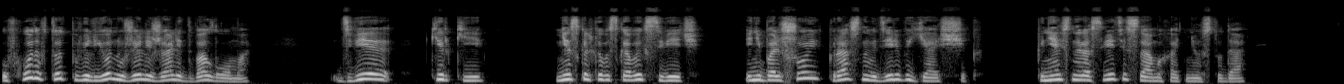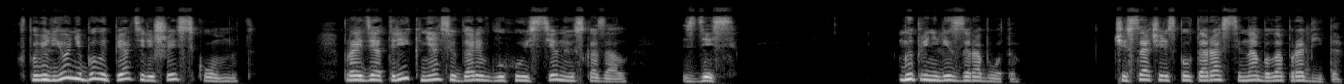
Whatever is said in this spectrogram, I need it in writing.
У входа в тот павильон уже лежали два лома, две кирки, несколько восковых свеч — и небольшой красного дерева ящик. Князь на рассвете сам их отнес туда. В павильоне было пять или шесть комнат. Пройдя три, князь ударил в глухую стену и сказал «Здесь». Мы принялись за работу. Часа через полтора стена была пробита.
